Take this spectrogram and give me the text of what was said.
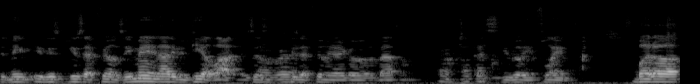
It, makes, it gives- gives that feeling. So he may not even pee a lot. It's just Oh, really? gives that feeling. I gotta go to the bathroom. Oh, okay. It's really inflamed. But uh,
